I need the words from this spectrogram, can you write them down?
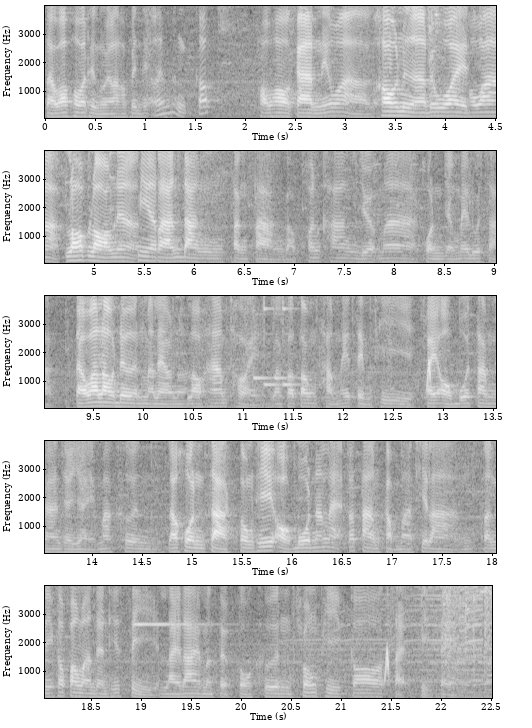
แต่ว่าพอมาถึงเวลาเขาเป็นจริงเอ้ยมันก็ พอๆกันนี่ว่าเข้าเนื้อด้วย เพราะว่ารอบล้อมเนี่ยมีร้านดังต่างๆ แบบค่อนข้างเยอะมาก คนยังไม่รู้จัก แต่ว่าเราเดินมาแล้วเนาะเราห้ามถอย แล้วก็ต้องทำให้เต็มที่ไปออกบูธตามงานใหญ่ๆมากขึ้น แล้วคนจากตรงที่ออกบูธนั่นแหละก็ตามกลับมาที่ร้าน ตอนนี้ก็ประมาณเดือนที่ 4 รายได้มันเติบโตขึ้น ช่วงพีก็แตะ4แสน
